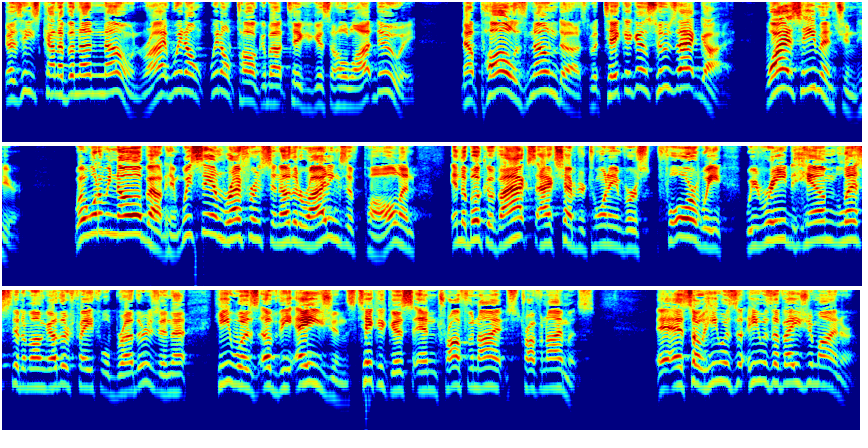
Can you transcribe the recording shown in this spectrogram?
Because he's kind of an unknown, right? We don't, we don't talk about Tychicus a whole lot, do we? Now, Paul is known to us, but Tychicus, who's that guy? Why is he mentioned here? Well, what do we know about him? We see him referenced in other writings of Paul, and in the book of Acts, Acts chapter 20 and verse 4, we, we read him listed among other faithful brothers, and that he was of the Asians, Tychicus and Trophimus. And so he was, he was of Asia Minor.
